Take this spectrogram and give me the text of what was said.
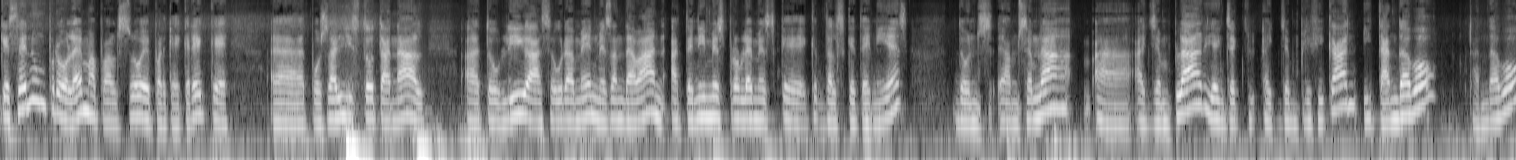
que sent un problema pel PSOE, perquè crec que eh, posar el llistó tan alt eh, t'obliga segurament més endavant a tenir més problemes que, que dels que tenies, doncs em sembla eh, exemplar i exemplificant i tant de bo, tant de bo,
